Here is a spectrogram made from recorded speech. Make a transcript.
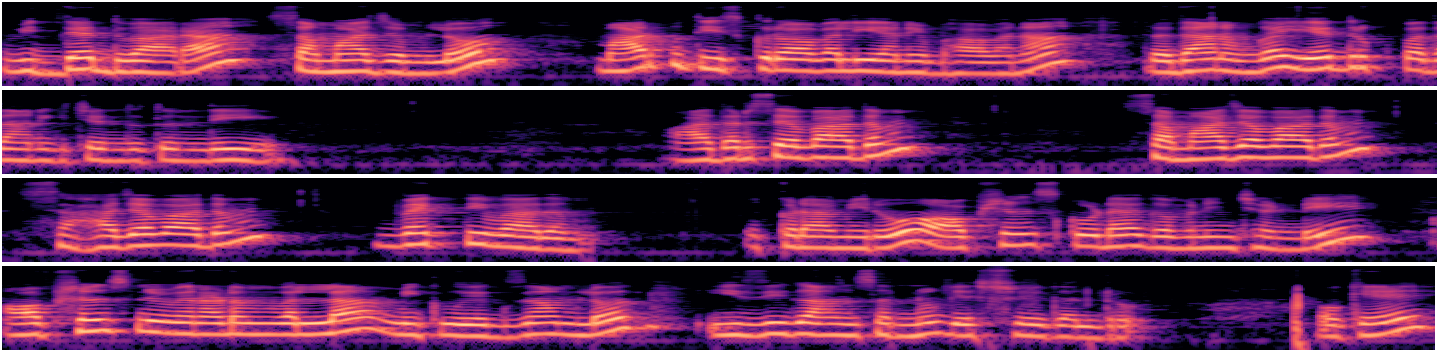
విద్య ద్వారా సమాజంలో మార్పు తీసుకురావాలి అనే భావన ప్రధానంగా ఏ దృక్పథానికి చెందుతుంది? ఆదర్శవాదం సమాజవాదం సహజవాదం వ్యక్తివాదం. ఇక్కడ మీరు ఆప్షన్స్ కూడా గమనించండి. ఆప్షన్స్ని వినడం వల్ల మీకు ఎగ్జామ్లో ఈజీగా ఆన్సర్ను గెస్ట్ చేయగలరు. ఓకే?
